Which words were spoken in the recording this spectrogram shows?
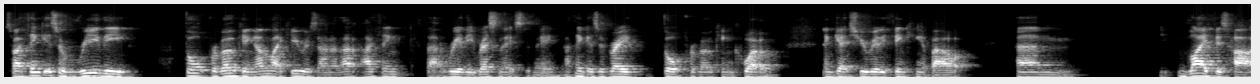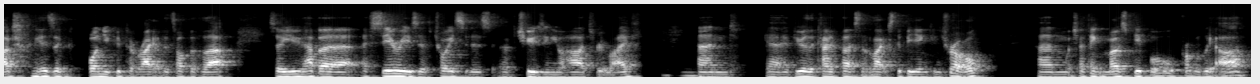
So I think it's a really thought provoking. Unlike you, Rosanna, that I think that really resonates with me. I think it's a very thought provoking quote and gets you really thinking about um, life is hard. Here's a one you could put right at the top of that. So you have a, a series of choices of choosing your hard through life, mm-hmm. and yeah, if you're the kind of person that likes to be in control, um, which I think most people probably are,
